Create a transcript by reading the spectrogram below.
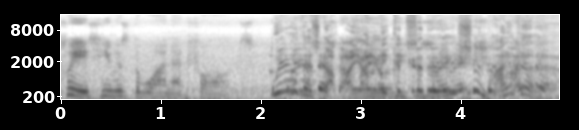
Please, he was the one at fault. Well, that's not my only consideration either.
